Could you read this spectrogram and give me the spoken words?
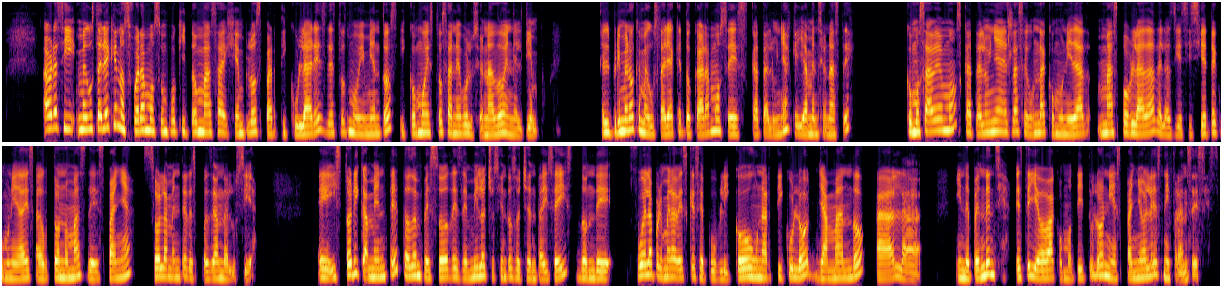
Ahora sí, me gustaría que nos fuéramos un poquito más a ejemplos particulares de estos movimientos y cómo estos han evolucionado en el tiempo. El primero que me gustaría que tocáramos es Cataluña, que ya mencionaste. Como sabemos, Cataluña es la segunda comunidad más poblada de las 17 comunidades autónomas de España, solamente después de Andalucía. Eh, históricamente, todo empezó desde 1886, donde fue la primera vez que se publicó un artículo llamando a la independencia. Este llevaba como título ni españoles ni franceses.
